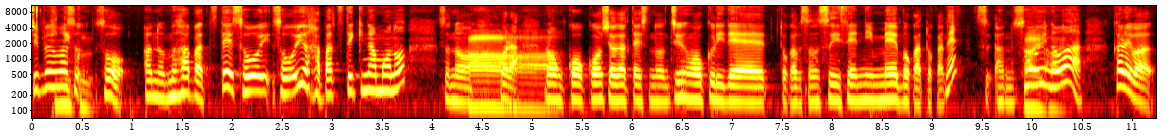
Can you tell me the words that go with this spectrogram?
自分はそうあの無派閥でそう、そういう派閥的なもの、そのほら、論考交渉だったり、その順送りでとか、その推薦人名簿かとかね、あのそういうのは、はいはい、彼は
